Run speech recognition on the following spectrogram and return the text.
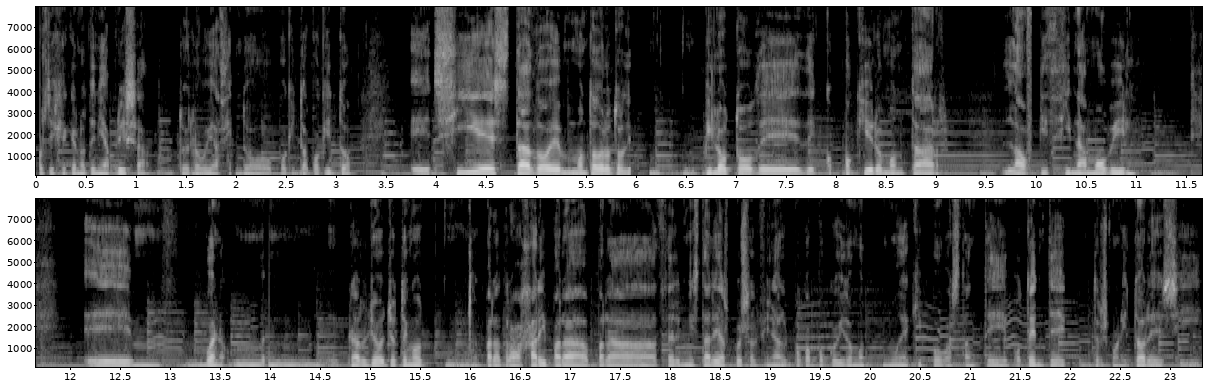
os dije que no tenía prisa, entonces lo voy haciendo poquito a poquito. Eh, sí he estado, he montado el otro día un piloto de, cómo quiero montar la oficina móvil eh, bueno, mm, claro, yo, yo tengo mm, para trabajar y para, para, hacer mis tareas, pues al final poco a poco he ido montando un equipo bastante potente, con tres monitores y,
